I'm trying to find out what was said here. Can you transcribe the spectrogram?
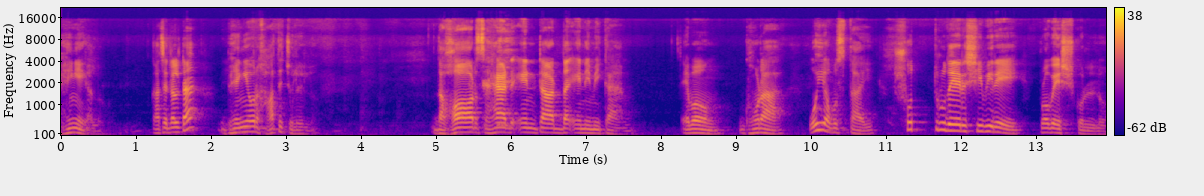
ভেঙে গেল। গাছের ডালটা ভেঙে ওর হাতে চলে এলো। The horse had enter the enemy camp এবং ঘোড়া ওই অবস্থায় শত্রুদের শিবিরে প্রবেশ করল।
